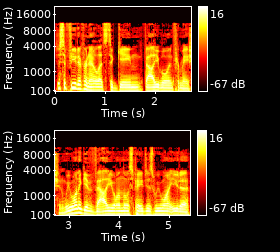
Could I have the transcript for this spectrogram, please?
just a few different outlets to gain valuable information. We want to give value on those pages. We want you to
